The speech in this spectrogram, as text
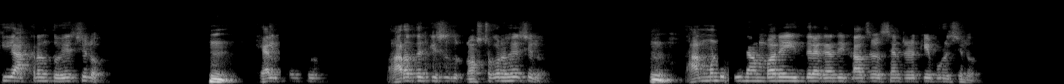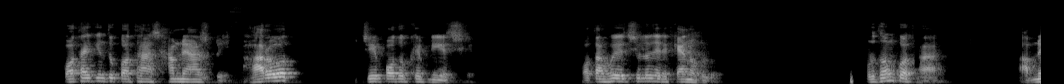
কি আক্রান্ত হয়েছিল? হুম। খেয়াল ভারতের কিছু নষ্ট করা হয়েছিল? হুম। ধানমন্ডি দুই নাম্বারে ইন্দিরা গান্ধী কালচারাল সেন্টারে কে পড়েছিল? কথায় কিন্তু কথা সামনে আসবে। ভারত যে পদক্ষেপ নিয়েছে, কথা হয়েছিল যে এটা কেন হলো? প্রথম কথা, আপনি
